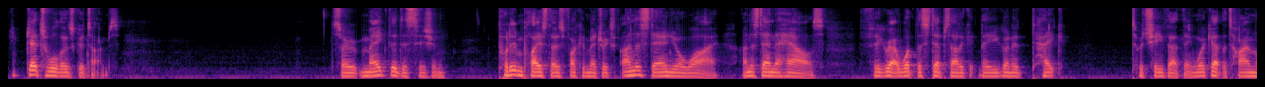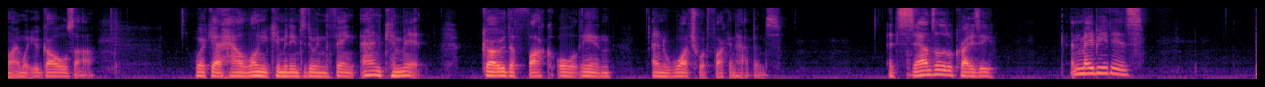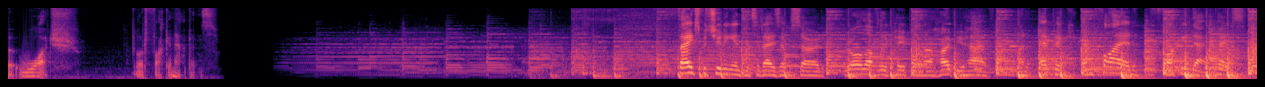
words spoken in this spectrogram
You get to all those good times. So make the decision, put in place those fucking metrics, understand your why, understand the hows, figure out what the steps are that you're going to take to achieve that thing, work out the timeline, what your goals are, work out how long you're committing to doing the thing, and commit. Go the fuck all in and watch what fucking happens. It sounds a little crazy, and maybe it is, but watch what fucking happens. Thanks for tuning in to today's episode. You're all lovely people, and I hope you have an epic and fired fucking day. Peace.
